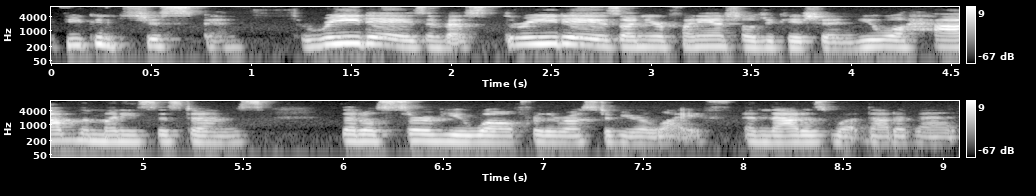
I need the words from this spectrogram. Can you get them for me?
if you can just spend three days invest three days on your financial education you will have the money systems that'll serve you well for the rest of your life. And that is what that event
